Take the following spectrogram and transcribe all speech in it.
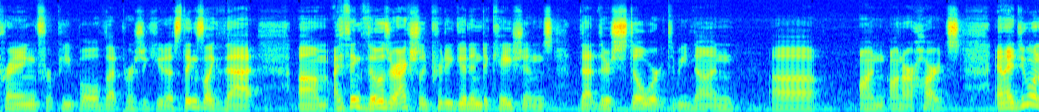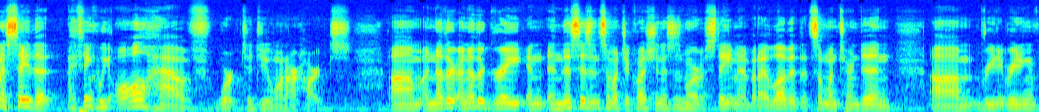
praying for people that persecute us, things like that. Um, I think those are actually pretty good indications that there's still work to be done uh, on on our hearts. And I do want to say that I think we all have work to do on our hearts. Um, another another great and, and this isn't so much a question this is more of a statement but I love it that someone turned in um, read reading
